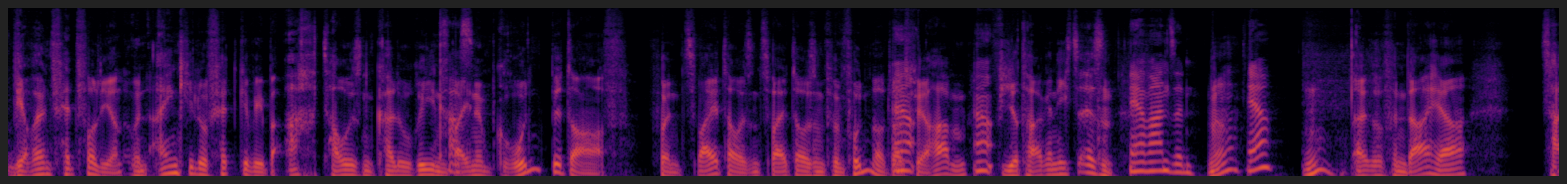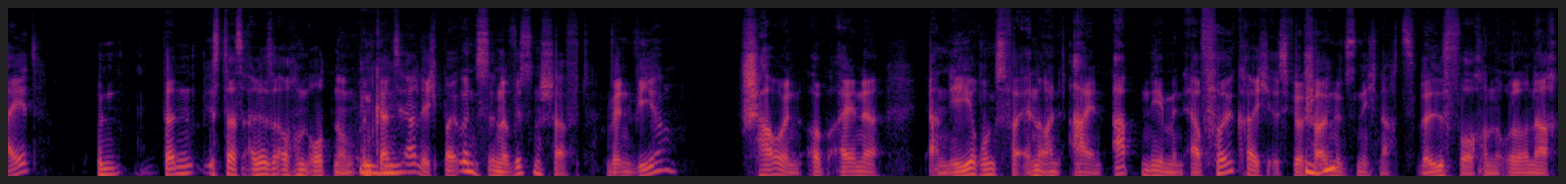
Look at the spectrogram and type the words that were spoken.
wir wollen Fett verlieren. Und ein Kilo Fettgewebe, 8000 Kalorien Krass. bei einem Grundbedarf von 2000, 2500, was Ja. wir haben, Ja. vier Tage nichts essen. Ja, Wahnsinn. Ne? Ja, Hm? Also von daher Zeit und dann ist das alles auch in Ordnung. Und Mhm. ganz ehrlich, bei uns in der Wissenschaft, wenn wir schauen, ob eine Ernährungsveränderung, ein Abnehmen erfolgreich ist, wir Mhm. schauen uns nicht nach zwölf Wochen oder nach,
